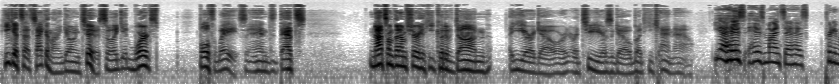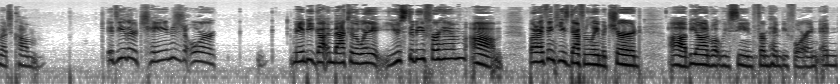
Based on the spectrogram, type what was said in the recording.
he gets that second line going too. So like it works both ways, and that's not something I'm sure he could have done a year ago or, or two years ago, but he can now. Yeah, his his mindset has pretty much come. It's either changed or maybe gotten back to the way it used to be for him. Um, but I think he's definitely matured uh, beyond what we've seen from him before, and and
